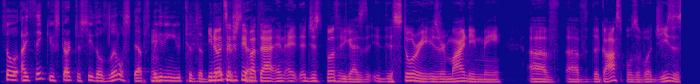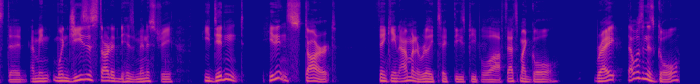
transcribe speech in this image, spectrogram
so I think you start to see those little steps mm. leading you to the. You know what's interesting step. about that, and it, it just both of you guys, the, the story is reminding me of of the Gospels of what Jesus did. I mean, when Jesus started his ministry, he didn't he didn't start thinking I'm going to really tick these people off. That's my goal, right? That wasn't his goal.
